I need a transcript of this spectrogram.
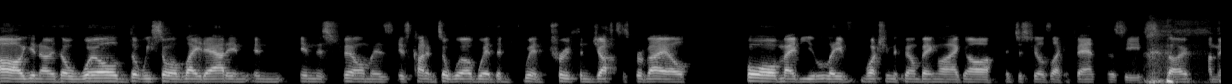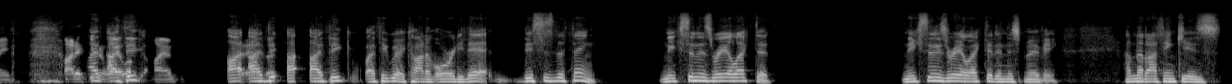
oh, you know, the world that we saw laid out in in in this film is is kind of it's a world where the where truth and justice prevail, or maybe you leave watching the film being like, oh, it just feels like a fantasy. So I mean, I, I think. I, I, th- I think I think we're kind of already there. This is the thing. Nixon is reelected. Nixon is reelected in this movie. And that I think is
